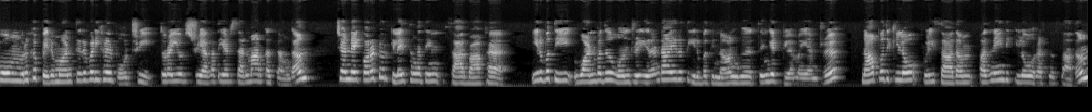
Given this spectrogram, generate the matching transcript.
ஓம் முருகப்பெருமான் திருவடிகள் போற்றி துறையூர் ஸ்ரீ அகத்தியர் சன்மார்க்க சங்கம் சென்னை கொரட்டூர் கிளை சங்கத்தின் சார்பாக இருபத்தி ஒன்பது ஒன்று இரண்டாயிரத்தி இருபத்தி நான்கு திங்கட்கிழமை அன்று நாற்பது கிலோ புளி சாதம் பதினைந்து கிலோ ரச சாதம்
